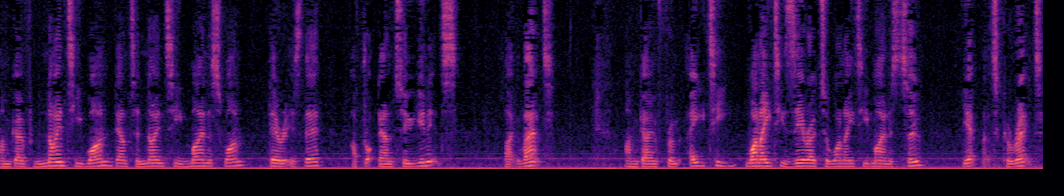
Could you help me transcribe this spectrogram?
I'm going from 91 down to 90 minus 1 there it is there. I've dropped down two units like that. I'm going from 80 180 0 to 180 minus 2 yep that's correct.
